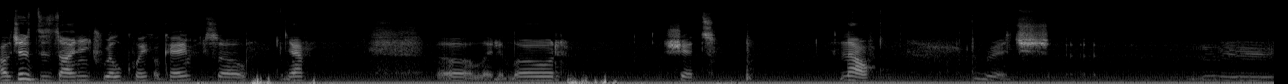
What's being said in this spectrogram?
I'll just design it real quick, okay? So yeah, uh, let it load. Shit. Now, rich. Mm,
